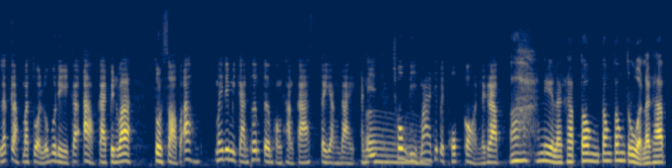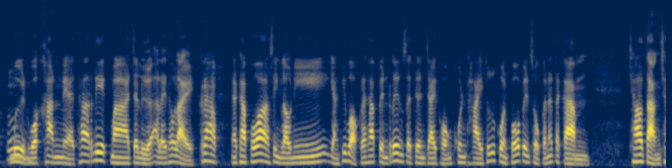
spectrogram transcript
แล้วกลับมาตรวจลบบุรีก็อ้าวกลายเป็นว่าตรวจสอบว่าอ้าวไม่ได้มีการเพิ่มเติมของถังก๊าซแต่อย่างใด อันนี้โชคดีมากที่ไปพบก่อนนะครับอ่านี่แหละครับต้องต้องต้องตรวจแล้วครับอืมหมื่นกว่าคันเนี่ยถ้าเรียกมาจะเหลืออะไรเท่าไหร่ครับนะครับ เพราะว่าสิ่งเหล่านี้อย่างที่บอกนะครับเป็นเรื่องสะเทือนใจของคนไทยทุกๆคนเพราะว่าเป็นโศกนาฏกรรม ชาวต่างช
